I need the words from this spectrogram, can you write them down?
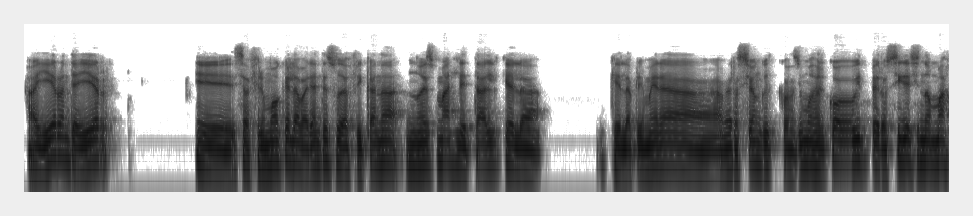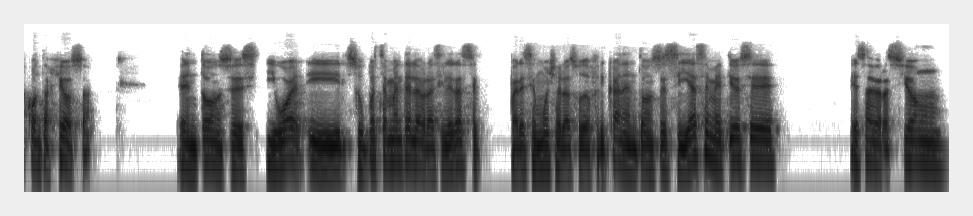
ayer o anteayer se afirmó que la variante sudafricana no es más letal que la, que la primera versión que conocimos del COVID, pero sigue siendo más contagiosa. Entonces, igual, y supuestamente la brasilera se parece mucho a la sudafricana. Entonces, si ya se metió ese, esa versión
